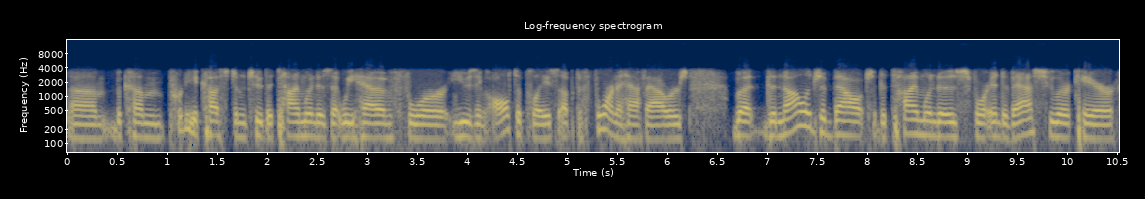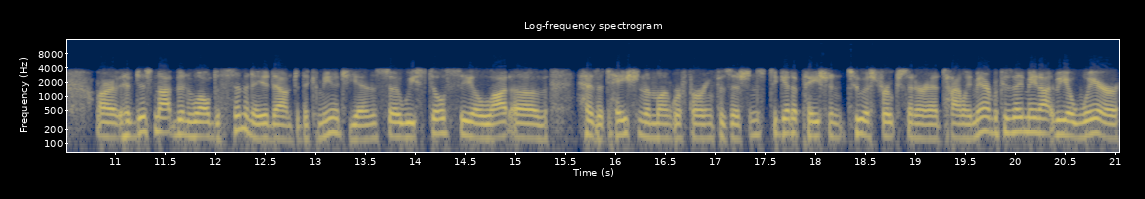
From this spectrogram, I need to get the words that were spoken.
um, become pretty accustomed to the time windows that we have for using alteplase up to four and a half half hours. But the knowledge about the time windows for endovascular care are, have just not been well disseminated out into the community. And so we still see a lot of hesitation among referring physicians to get a patient to a stroke center in a timely manner because they may not be aware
